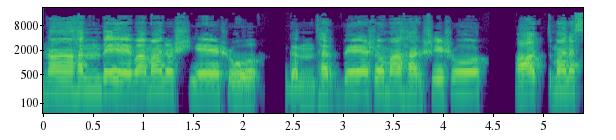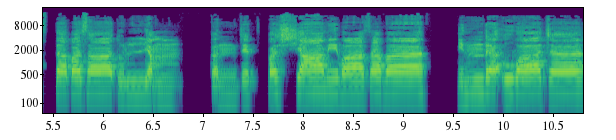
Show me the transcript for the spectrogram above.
नाहम् देवमनुष्येषु गन्धर्वेषु महर्षिषु आत्मनस्तपसा तुल्यम् कञ्चित् पश्यामि वासव इन्द्र उवाच।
